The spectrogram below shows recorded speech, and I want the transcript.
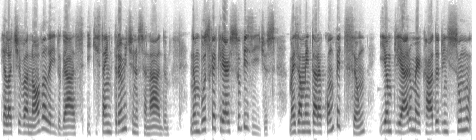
relativo à nova lei do gás e que está em trâmite no Senado, não busca criar subsídios, mas aumentar a competição e ampliar o mercado do insumo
